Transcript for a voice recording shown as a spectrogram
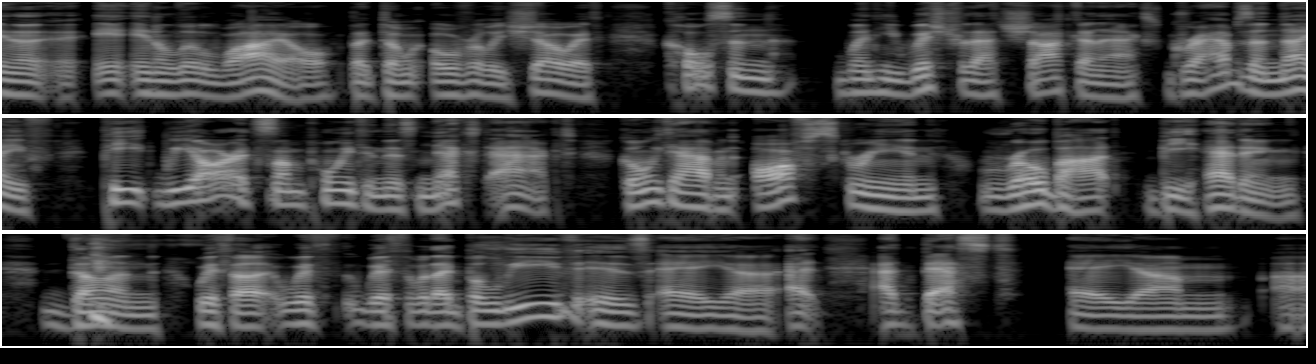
in a in a little while, but don't overly show it. Coulson, when he wished for that shotgun axe, grabs a knife. Pete, we are at some point in this next act going to have an off-screen robot beheading done with a with with what I believe is a uh, at at best a um a,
